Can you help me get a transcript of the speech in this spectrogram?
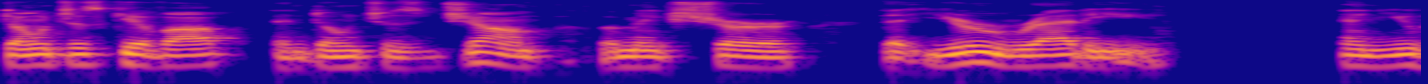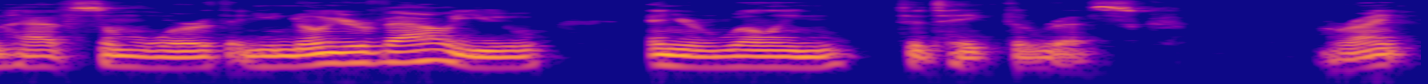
don't just give up and don't just jump, but make sure that you're ready and you have some worth and you know your value and you're willing to take the risk. All right.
